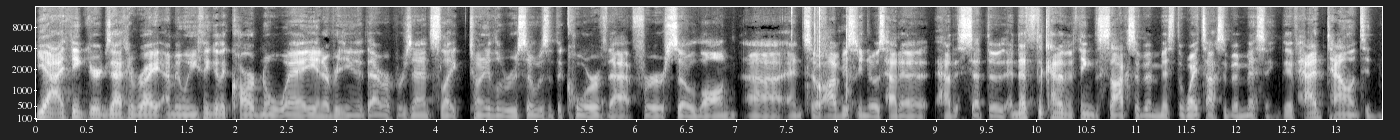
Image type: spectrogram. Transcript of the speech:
Yeah, I think you're exactly right. I mean, when you think of the Cardinal way and everything that that represents, like Tony La Russa was at the core of that for so long, uh, and so obviously knows how to how to set those. And that's the kind of the thing the Sox have been missed. The White Sox have been missing. They've had talented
